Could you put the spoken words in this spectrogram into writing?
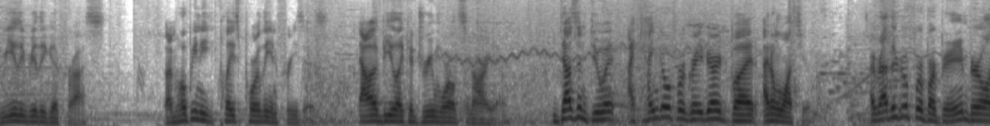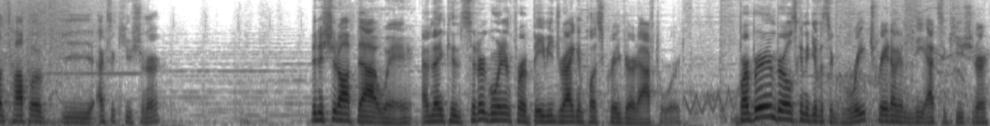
really, really good for us. I'm hoping he plays poorly and freezes. That would be like a Dream World scenario. He doesn't do it. I can go for a Graveyard, but I don't want to. I'd rather go for a Barbarian Barrel on top of the Executioner. Finish it off that way, and then consider going in for a Baby Dragon plus Graveyard afterward. Barbarian Barrel is going to give us a great trade on the Executioner.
